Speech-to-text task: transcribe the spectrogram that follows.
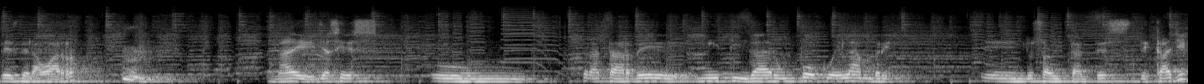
desde la barra. Una de ellas es un tratar de mitigar un poco el hambre en los habitantes de calle.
